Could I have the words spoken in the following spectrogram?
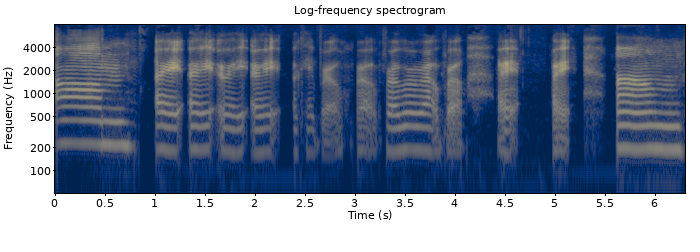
Um, alright, alright, alright, alright. Okay, bro, bro, bro, bro, bro, bro. Alright, alright. Um.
